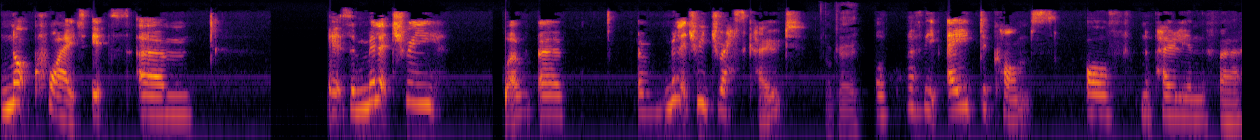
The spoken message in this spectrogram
Not quite. It's um, it's a military, a, a, a military dress coat Okay. of one of the aide de camps of Napoleon I.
